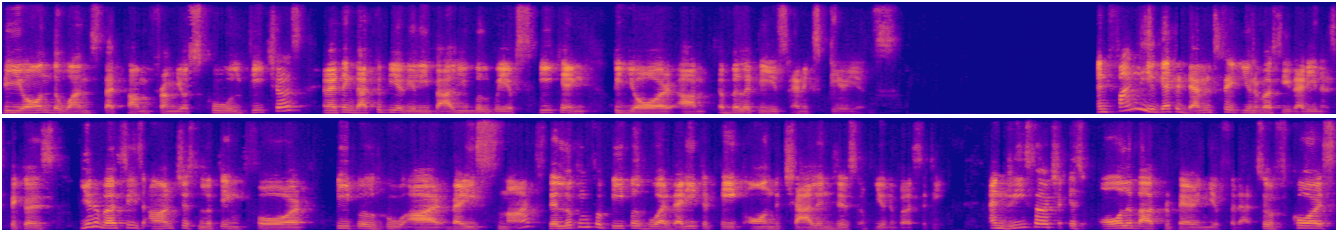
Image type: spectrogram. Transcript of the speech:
beyond the ones that come from your school teachers. And I think that could be a really valuable way of speaking to your um, abilities and experience. And finally, you get to demonstrate university readiness because universities aren't just looking for people who are very smart. They're looking for people who are ready to take on the challenges of university. And research is all about preparing you for that. So, of course,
